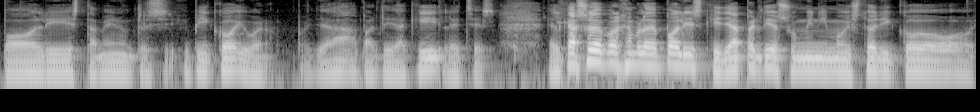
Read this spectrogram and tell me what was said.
Polis, también un 3 y pico, y bueno, pues ya a partir de aquí, leches. El caso, de, por ejemplo, de Polis, que ya perdió su mínimo histórico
